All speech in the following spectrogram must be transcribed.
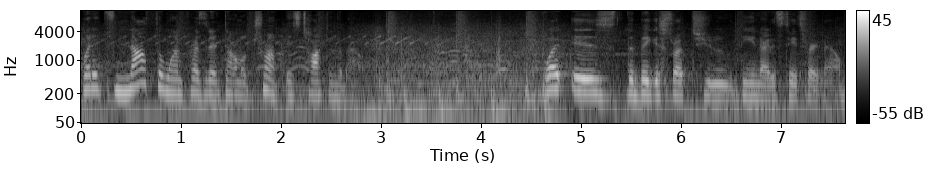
but it's not the one President Donald Trump is talking about. What is the biggest threat to the United States right now?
